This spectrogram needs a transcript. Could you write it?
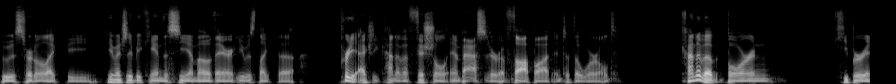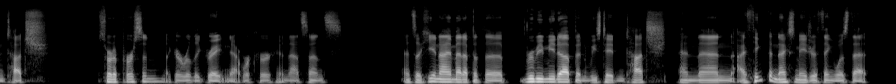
who was sort of like the. He eventually became the CMO there. He was like the pretty actually kind of official ambassador of Thoughtbot into the world. Kind of a born keeper in touch sort of person, like a really great networker in that sense. And so he and I met up at the Ruby meetup and we stayed in touch. And then I think the next major thing was that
